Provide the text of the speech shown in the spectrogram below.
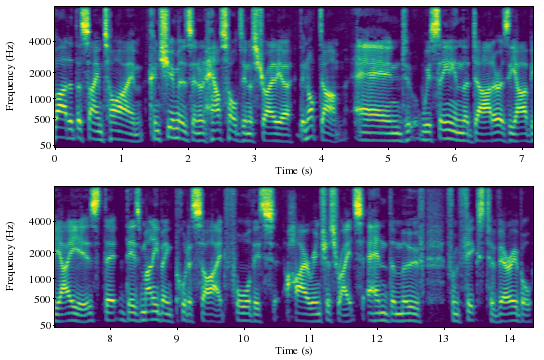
But at the same time, consumers and households in Australia, they're not dumb. And we're seeing in the data, as the RBA is, that there's money being put aside for this higher interest rates and the move from fixed to variable,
